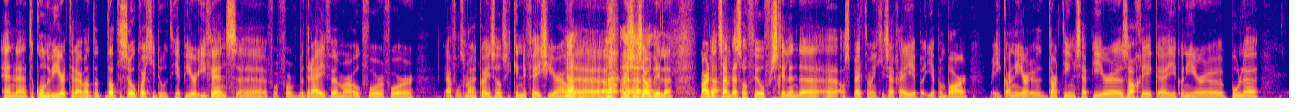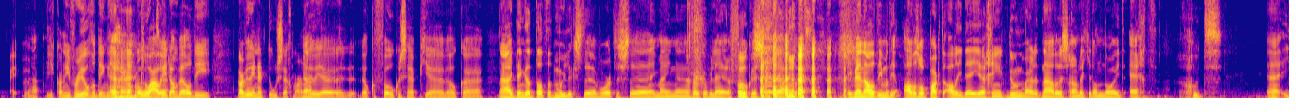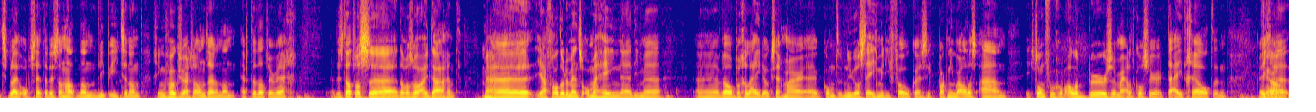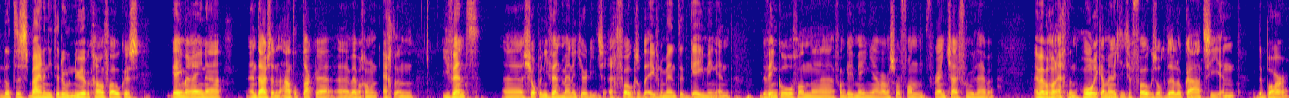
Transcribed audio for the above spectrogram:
En toen konden we hier terecht. Want dat, dat is ook wat je doet. Je hebt hier events eh, voor, voor bedrijven, maar ook voor, voor... Ja, volgens mij kan je zelfs je kinderfeestje hier houden eh, als je zou willen. Maar dat zijn best wel veel verschillende eh, aspecten. Want je zegt, hey, je, hebt, je hebt een bar. Maar je kan hier, dartteams heb je hier, zag ik. Je kan hier poelen. Ja. Je kan hier voor heel veel dingen terecht. Maar hoe hou je dan wel die... Waar wil je naartoe, zeg maar? Ja. Wil je, welke focus heb je? Welke... Nou, ik denk dat dat het moeilijkste woord is eh, in mijn eh, vocabulaire. Focus. Focus. Want ja, dat- ik ben altijd iemand die alles oppakte, alle ideeën ging ik doen. Maar het nadeel is gewoon dat je dan nooit echt goed hè, iets blijft opzetten. Dus dan, had, dan liep iets en dan ging mijn focus ergens anders zijn en dan appte dat weer weg. Dus dat was, eh, dat was wel uitdagend. ja. Vooral door de mensen om me heen eh, die me eh, wel begeleiden ook, zeg maar. eh, komt er nu wel steeds meer die focus. Ik pak niet meer alles aan. Ik stond vroeger op alle beurzen, maar ja, dat kost weer tijd, geld. En weet Ja. je, dat is bijna niet te doen. Nu heb ik gewoon focus. Game Arena. En daar zijn een aantal takken. Eh, we hebben gewoon echt een event, shop en event manager. Die zich echt focust op de evenementen, gaming en de winkel van, van Game Mania. Waar we een soort van franchise formule hebben. En we hebben gewoon echt een horeca manager die zich focust op de locatie en de bar.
